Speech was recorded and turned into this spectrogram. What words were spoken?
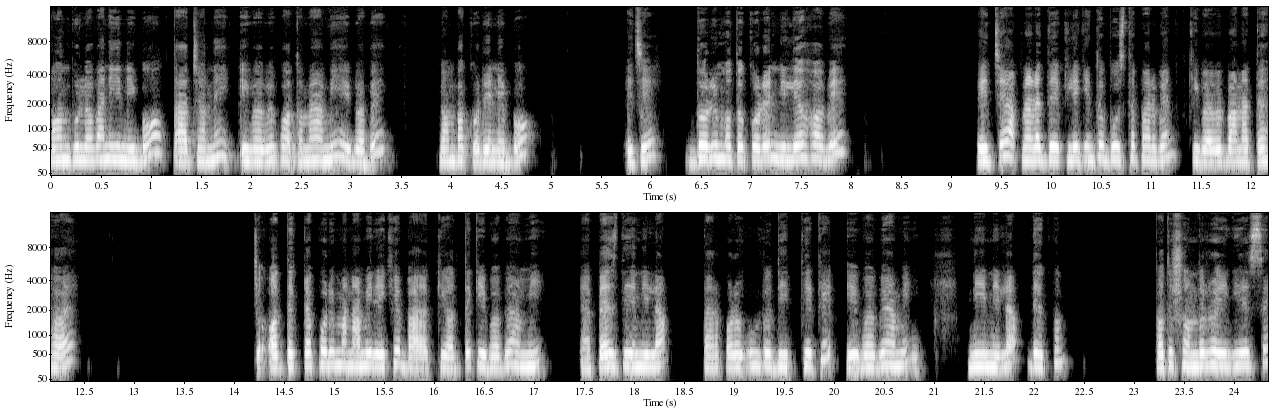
বনগুলো বানিয়ে নিব, তার জন্য এইভাবে প্রথমে আমি এইভাবে লম্বা করে নেব। এই যে দড়ির মতো করে নিলে হবে এই যে আপনারা দেখলে কিন্তু বুঝতে পারবেন কীভাবে বানাতে হয়। অর্ধেকটা পরিমাণ আমি রেখে বাকি অর্ধেক এইভাবে আমি প্যাঁচ দিয়ে নিলাম। তারপরে উল্টো দিক থেকে এইভাবে আমি নিয়ে নিলাম। দেখুন কত সুন্দর হয়ে গিয়েছে।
